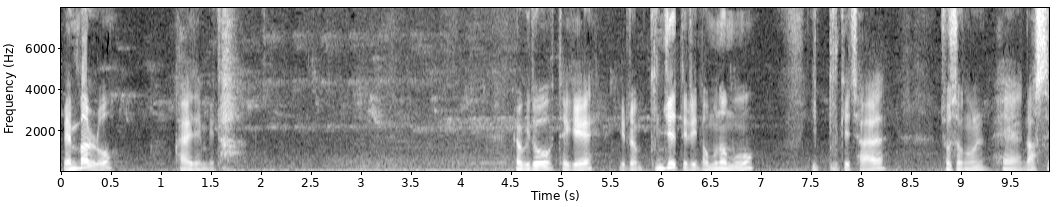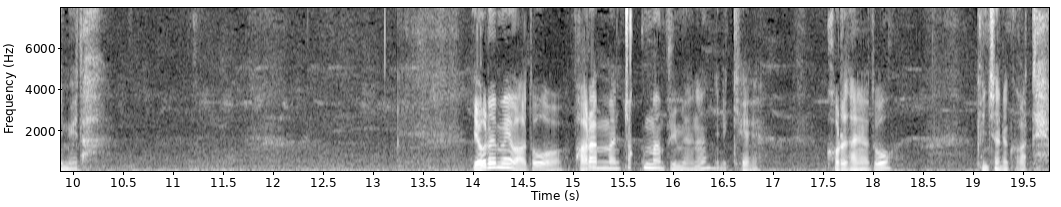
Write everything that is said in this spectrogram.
맨발로 가야 됩니다. 여기도 되게 이런 분재들이 너무너무 이쁘게 잘 조성을 해 놨습니다. 여름에 와도 바람만 조금만 불면은 이렇게 걸어 다녀도 괜찮을 것 같아요.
